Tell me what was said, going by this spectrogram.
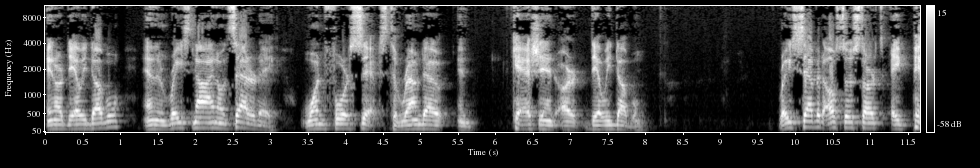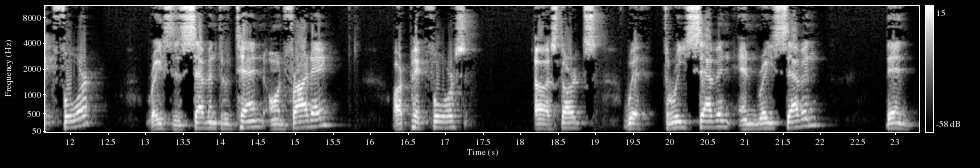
in our daily double, and then race 9 on Saturday, 146 to round out and cash in our daily double. Race 7 also starts a pick 4. Races 7 through 10 on Friday. Our pick 4 uh, starts with 3 7 and race 7. Then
